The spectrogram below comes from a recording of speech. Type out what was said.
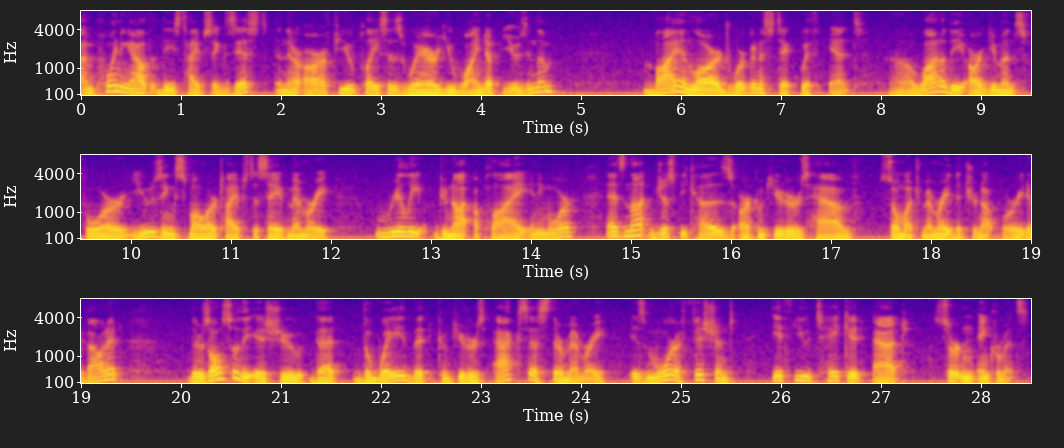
I'm pointing out that these types exist and there are a few places where you wind up using them, by and large we're going to stick with int. A lot of the arguments for using smaller types to save memory really do not apply anymore. And it's not just because our computers have so much memory that you're not worried about it. There's also the issue that the way that computers access their memory is more efficient if you take it at certain increments.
